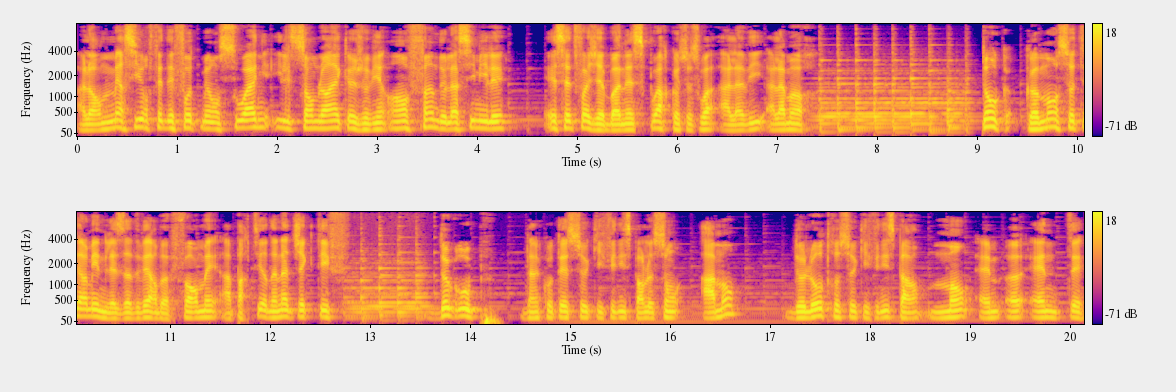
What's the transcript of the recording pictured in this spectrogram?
Alors merci on fait des fautes mais on soigne, il semblerait que je viens enfin de l'assimiler et cette fois j'ai bon espoir que ce soit à la vie, à la mort. Donc, comment se terminent les adverbes formés à partir d'un adjectif? Deux groupes. D'un côté ceux qui finissent par le son amant, de l'autre ceux qui finissent par ment, M-E-N-T.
